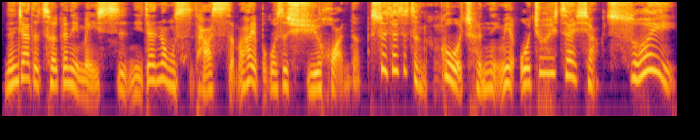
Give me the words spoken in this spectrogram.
人家的车跟你没事，你在弄死他什么？他也不过是虚幻的。所以在这整个过程里面，我就会在想，所以。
